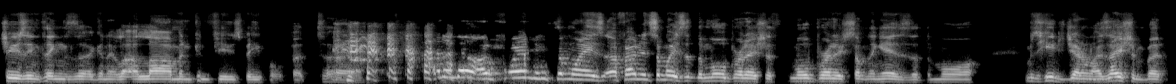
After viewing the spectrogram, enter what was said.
choosing things that are going to alarm and confuse people, but. Uh, I don't know. I find in some ways, I found in some ways that the more British, more British something is, that the more. It was a huge generalization, but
